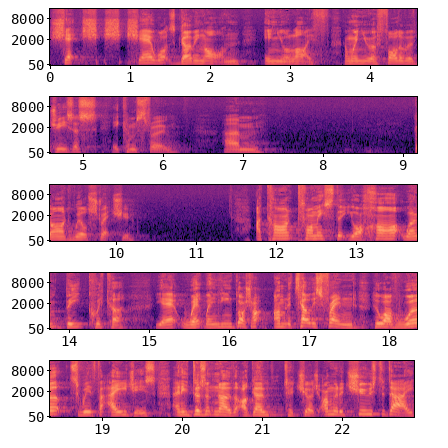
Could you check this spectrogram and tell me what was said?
share, sh- share what's going on in your life. And when you're a follower of Jesus, it comes through. Um, God will stretch you. I can't promise that your heart won't beat quicker. Yeah, when, when gosh, I, I'm going to tell this friend who I've worked with for ages and he doesn't know that I go to church. I'm going to choose today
